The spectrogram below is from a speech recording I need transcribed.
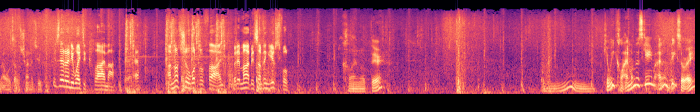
What I was trying to do. Is there any way to climb up there? I'm not sure what we'll find, but it might be something useful. Climb up there. Hmm. Can we climb on this game? I don't think so, right?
